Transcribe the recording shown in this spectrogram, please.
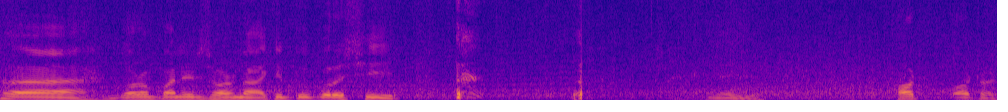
হ্যাঁ, গরম পানির ঝর্ণা কিন্তু উপরে শীত। এই যে হট ওয়াটার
